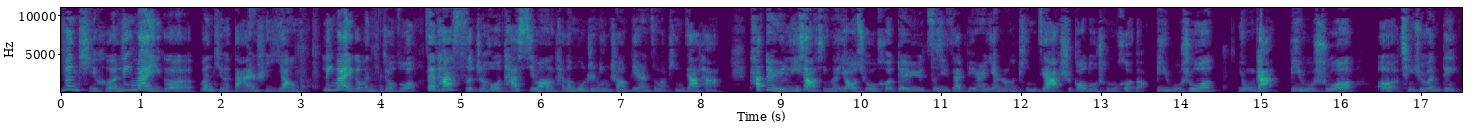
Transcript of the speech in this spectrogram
问题和另外一个问题的答案是一样的。另外一个问题叫做，在他死之后，他希望他的墓志铭上别人怎么评价他。他对于理想型的要求和对于自己在别人眼中的评价是高度重合的，比如说勇敢，比如说呃情绪稳定，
